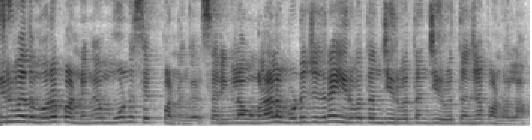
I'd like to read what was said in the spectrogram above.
இருபது முறை பண்ணுங்கள் மூணு செட் பண்ணுங்கள் சரிங்களா? உங்களால் முடிஞ்சதுன்னா இருபத்தஞ்சு இருபத்தஞ்சு இருபத்தஞ்சா பண்ணலாம்.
